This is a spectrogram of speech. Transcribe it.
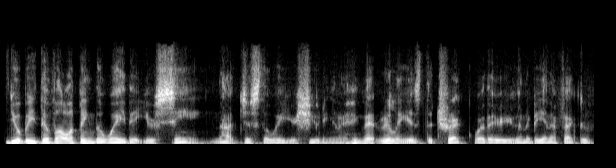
you'll be developing the way that you're seeing, not just the way you're shooting. And I think that really is the trick, whether you're going to be an effective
